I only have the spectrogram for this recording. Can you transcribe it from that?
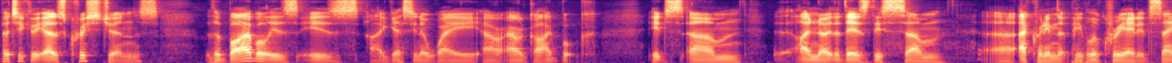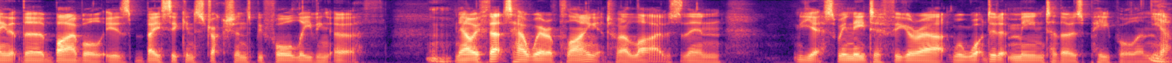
particularly as Christians, the Bible is is I guess in a way our our guidebook. It's um I know that there's this um uh, acronym that people have created saying that the Bible is basic instructions before leaving Earth. Mm-hmm. Now, if that's how we're applying it to our lives, then yes, we need to figure out well, what did it mean to those people, and Yeah.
